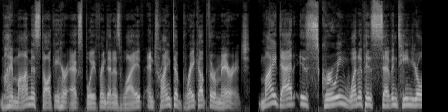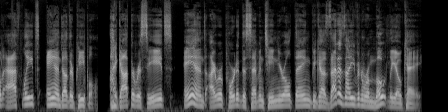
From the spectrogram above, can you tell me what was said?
My mom is stalking her ex boyfriend and his wife and trying to break up their marriage. My dad is screwing one of his 17 year old athletes and other people. I got the receipts and I reported the 17 year old thing because that is not even remotely okay.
